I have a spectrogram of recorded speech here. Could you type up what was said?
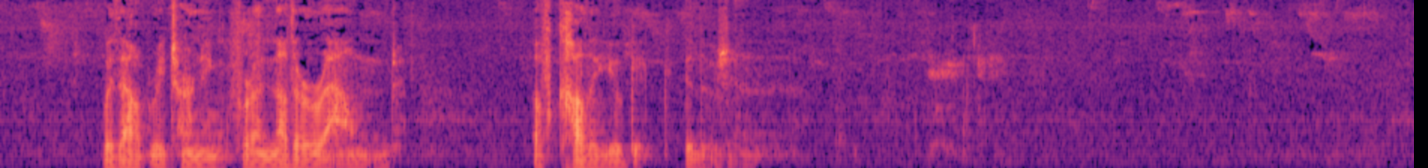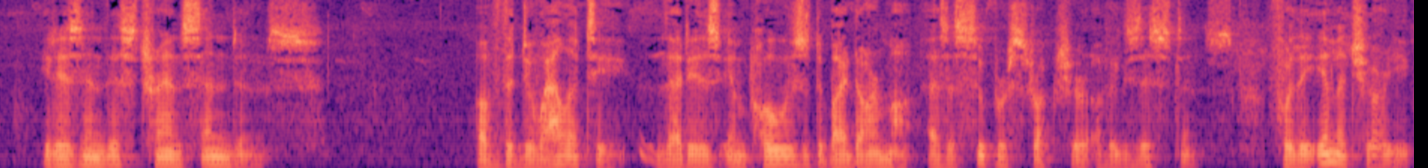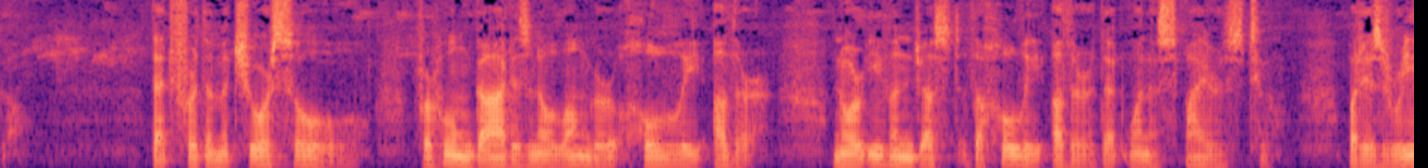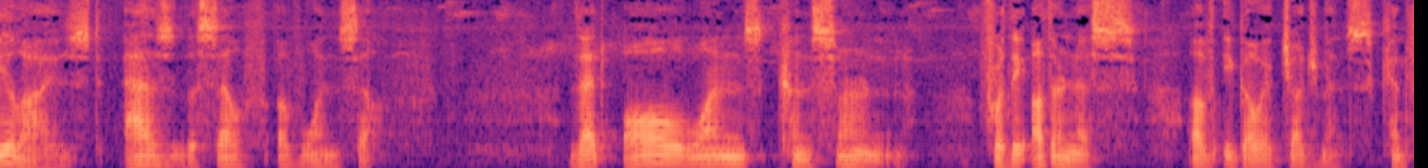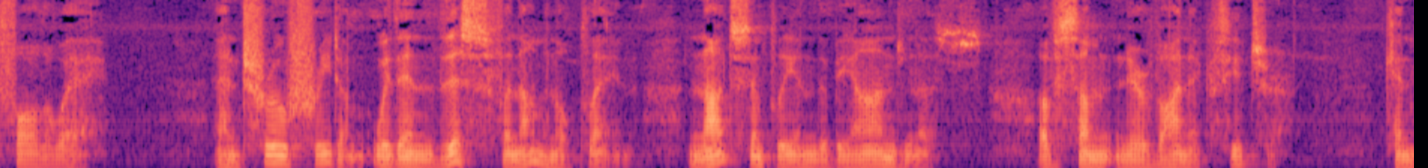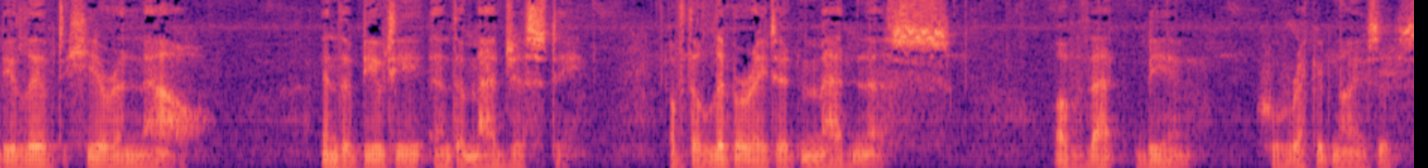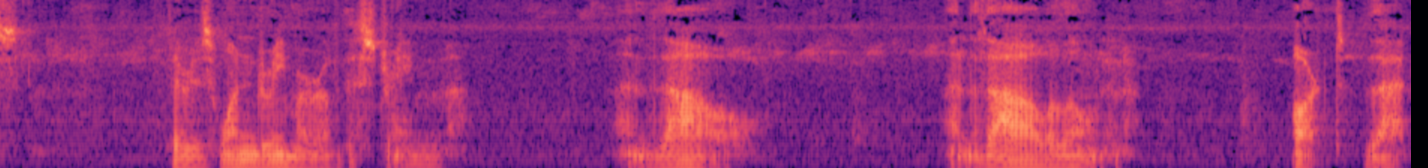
without returning for another round of Kali Yugic illusion. It is in this transcendence of the duality that is imposed by Dharma as a superstructure of existence for the immature ego, that for the mature soul, for whom God is no longer wholly other, nor even just the holy other that one aspires to, but is realized as the self of oneself that all one's concern for the otherness of egoic judgments can fall away. And true freedom within this phenomenal plane, not simply in the beyondness of some nirvanic future, can be lived here and now in the beauty and the majesty of the liberated madness of that being who recognizes there is one dreamer of this dream, and thou, and thou alone art that.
